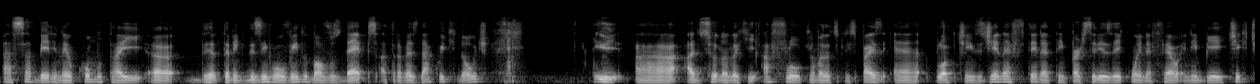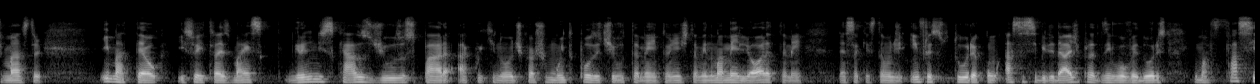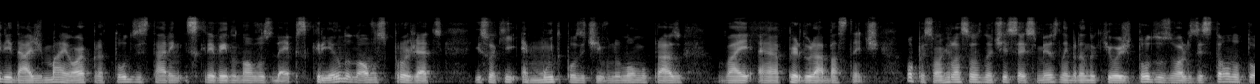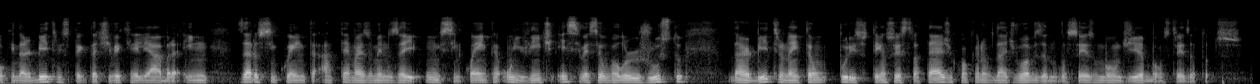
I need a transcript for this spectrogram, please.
a saberem né, como está aí uh, de, também desenvolvendo novos dApps através da QuickNote e uh, adicionando aqui a Flow, que é uma das principais uh, blockchains de NFT, né? Tem parcerias aí com NFL, NBA, Ticketmaster e Mattel. Isso aí traz mais grandes casos de usos para a QuickNode, que eu acho muito positivo também. Então a gente está vendo uma melhora também nessa questão de infraestrutura, com acessibilidade para desenvolvedores e uma facilidade maior para todos estarem escrevendo novos DApps, criando novos projetos. Isso aqui é muito positivo, no longo prazo vai é, perdurar bastante. Bom, pessoal, em relação às notícias, é isso mesmo. Lembrando que hoje todos os olhos estão no token da Arbitrum, a expectativa é que ele abra em 0,50 até mais ou menos aí 1,50, 1,20. Esse vai ser o valor justo da arbítrio, né? Então, por isso, tenha sua estratégia. Qualquer novidade, vou avisando vocês. Um bom dia, bons treinos a todos.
